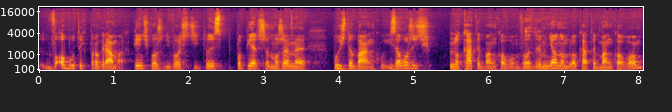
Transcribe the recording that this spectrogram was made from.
w obu tych programach. Pięć możliwości. To jest po pierwsze, możemy pójść do banku i założyć lokatę bankową, wyodrębnioną lokatę bankową.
